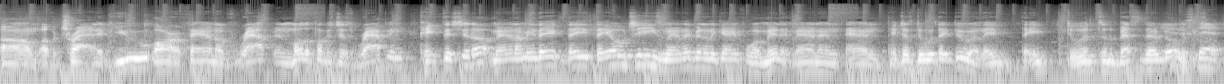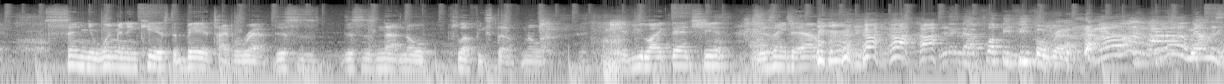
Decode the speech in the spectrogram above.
um, of a track. And if you are a fan of rap and motherfuckers just rapping, pick this shit up, man. I mean, they they they OGs, man. They've been in the game for a minute, man, and and they just do what they do, and they they do it to the best of their It's ability. that send your women and kids to bed type of rap. This is this is not no fluffy stuff. No. If you like that shit, this ain't the album. this ain't that fluffy FIFA rap. No, I mean, I'm just,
